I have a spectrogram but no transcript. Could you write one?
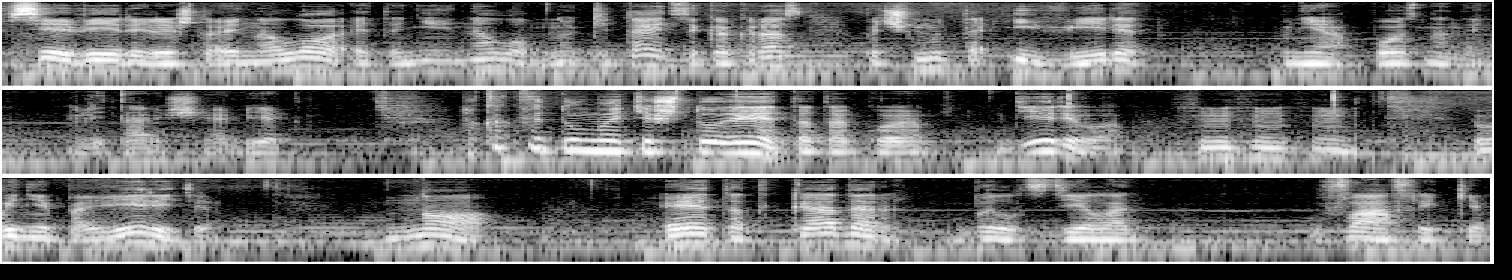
все верили, что НЛО это не НЛО, но китайцы как раз почему-то и верят в неопознанный летающий объект. А как вы думаете, что это такое? Дерево? Вы не поверите, но этот кадр был сделан в Африке.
